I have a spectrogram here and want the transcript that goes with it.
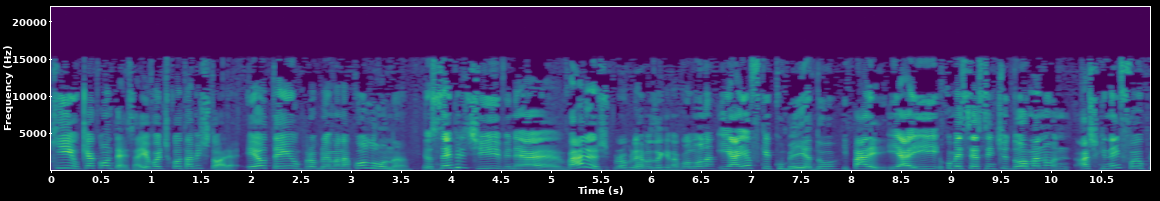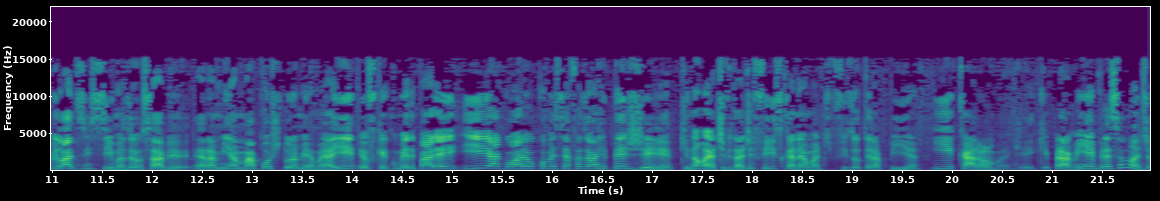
que o que acontece? Aí eu vou te contar minha história. Eu tenho um problema na coluna. Eu sempre tive, né, vários problemas aqui na coluna. E aí eu fiquei com medo e parei. E aí eu comecei a sentir dor, mas não, acho que nem foi o Pilates em si, mas eu, sabe, era a minha má postura mesmo. E aí eu fiquei com medo e parei. E agora eu comecei a fazer o RPG, que não é atividade física, né, é uma fisioterapia. E caramba, que, que pra mim é impressionante.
